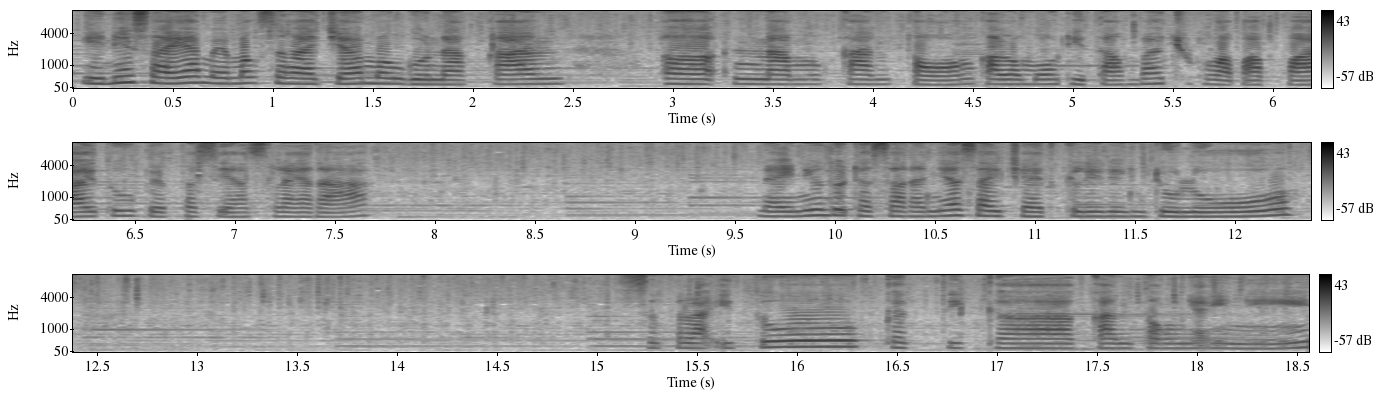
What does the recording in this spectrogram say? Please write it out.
Ini saya memang sengaja menggunakan uh, eh, 6 kantong. Kalau mau ditambah juga nggak apa-apa itu bebas ya selera nah ini untuk dasarannya saya jahit keliling dulu. Setelah itu ketika kantongnya ini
